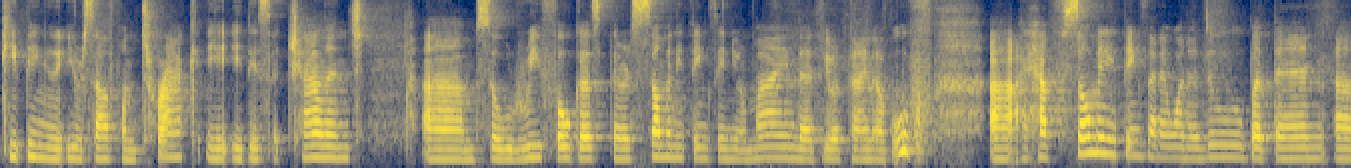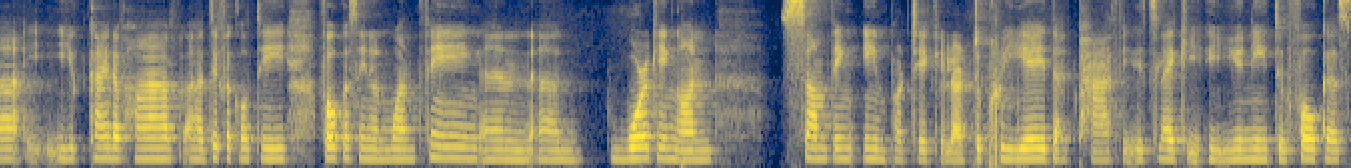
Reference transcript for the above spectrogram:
keeping yourself on track it, it is a challenge um, so refocus. There are so many things in your mind that you're kind of oof. Uh, I have so many things that I want to do, but then uh, you kind of have uh, difficulty focusing on one thing and working on something in particular to create that path. It's like you need to focus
